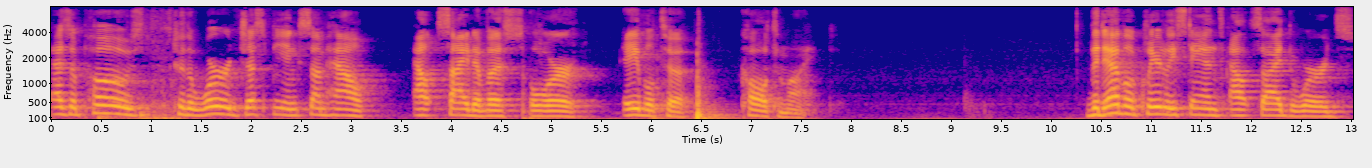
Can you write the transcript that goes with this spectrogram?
as opposed to the word just being somehow outside of us or able to call to mind. The devil clearly stands outside the words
